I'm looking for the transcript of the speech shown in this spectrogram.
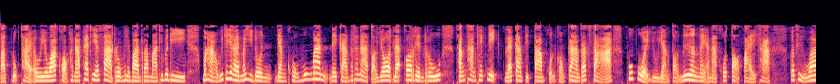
ตัดปลูกถ่ายอวัยวะของคณะแพทยศาสตร์โรงพยาบาลรามาธิบดี มหาวิทยาลัยมหิดลยังคงมุ่งมั่นในการพัฒนาต่อยอด และก็เรียนรู้ทั้งทางเทคนิค และการติดตามผลของการรักษาผู้ป่วยอยู่อย่างต่อเนื่องในอนาคตต่อไปค่ะก็ถือว่า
